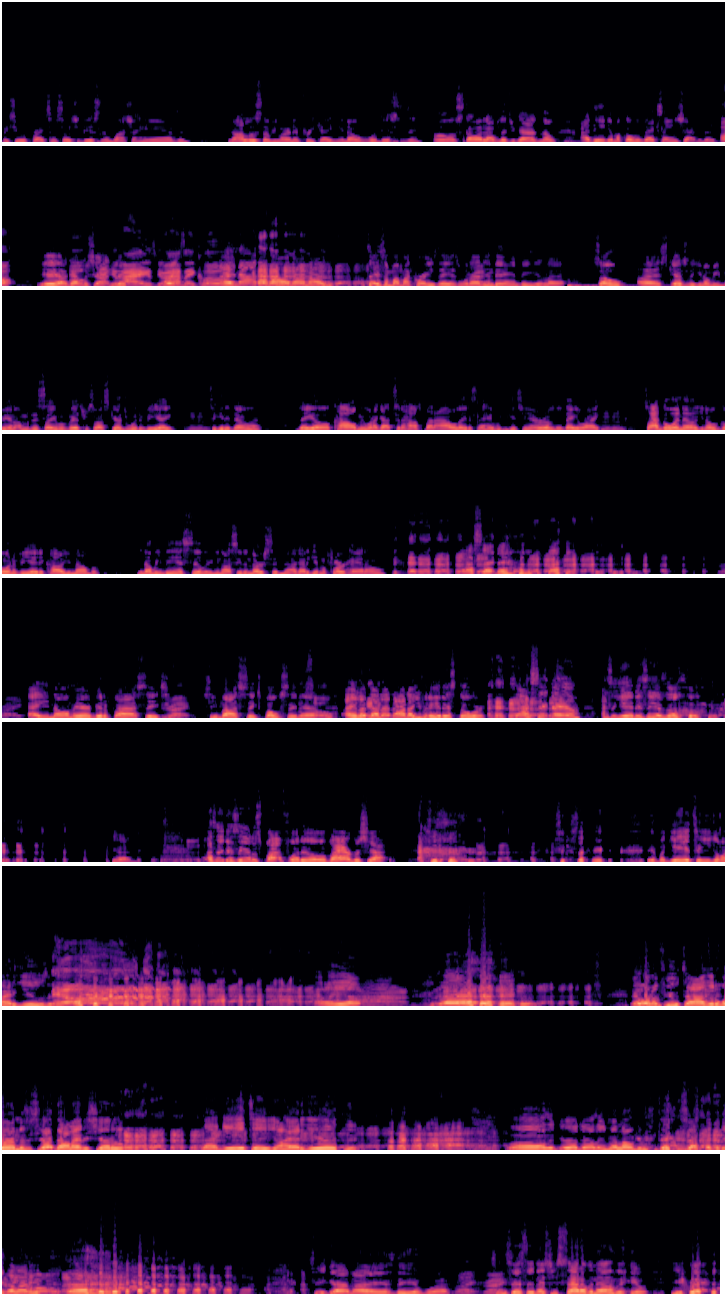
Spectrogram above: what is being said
Make sure we're practicing social distancing, wash our hands, and you know all the little stuff you learned in pre-K. You know, with distancing. Uh, started off. Let you guys know, I did get my COVID vaccine shot today. Oh, Yeah, I got oh, my shot Your today. eyes, your Wait. eyes ain't closed. Hey, no, no, no, no, no. I'll tell you something about my crazy ass and what I Right. done done did, lad. So I scheduled you know, me being I'm a disabled veteran, so I scheduled with the VA Mhm. to get it done. They uh called me when I got to the house about an hour later saying, Hey, we can get you in early today, right? Mhm. So I go in there, you know, go in the VA, they call your number. You know, me being silly, you know, I see the nurse sitting there, I gotta get my flirt hat on. And I sat there on the thing. right. hey, you know, I'm every bit of five six. Right. She about six folks sitting there. So. Hey, look, no, no, no, no, you finna hear this story. So I sit down. I said, yeah, this is a. God damn. I said, this is the spot for the uh, Viagra shot. She, she said, if I get it to you, you're going to have to use it. oh, yeah. It was a few times in the world Mr. Dollar had to shut up. I give it to you, you're going to have to use it. oh, the girl, girl, leave me alone. Give me damn shot. Get the hell out of here. she got my ass there, boy. Right, right. She said, sitting there, she sat up and down there. You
